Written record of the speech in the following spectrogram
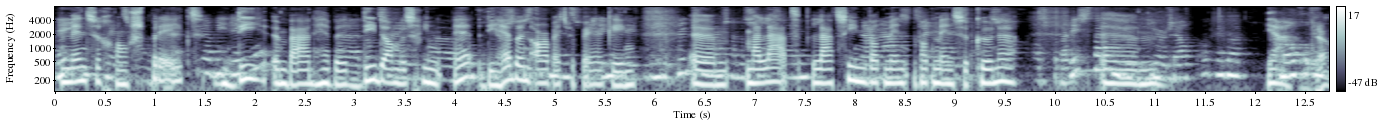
mensen gewoon spreekt die een baan hebben, die dan misschien, hè, die hebben een arbeidsbeperking. Ehm, maar laat, laat zien wat, men, wat mensen kunnen. Ehm, hebben ja. mogen Ja,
